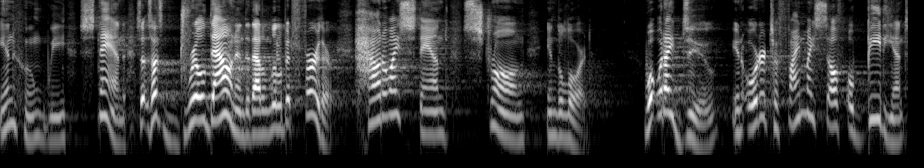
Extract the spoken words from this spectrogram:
in whom we stand. So, so, let's drill down into that a little bit further. How do I stand strong in the Lord? What would I do in order to find myself obedient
